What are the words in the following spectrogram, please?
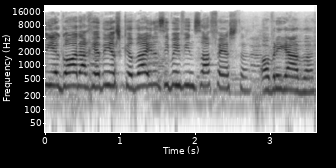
E agora arredem as cadeiras e bem-vindos à festa. Obrigada.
